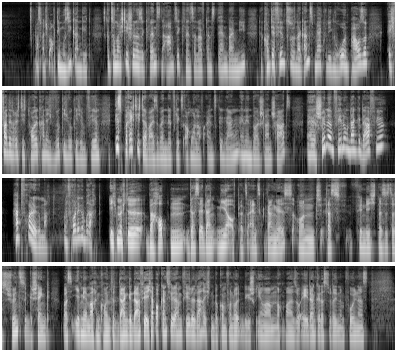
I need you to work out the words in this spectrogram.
was manchmal auch die Musik angeht. Es gibt so eine richtig schöne Sequenz, eine Abendsequenz, da läuft dann Stand By Me. Da kommt der Film zu so einer ganz merkwürdigen rohen Pause. Ich fand den richtig toll, kann ich wirklich, wirklich empfehlen. Ist berechtigterweise bei Netflix auch mal auf 1 gegangen in den Deutschland-Charts. Äh, schöne Empfehlung, danke dafür hat Freude gemacht und Freude gebracht. Ich möchte behaupten, dass er dank mir auf Platz 1 gegangen ist. Und das finde ich, das ist das schönste Geschenk, was ihr mir machen konntet. Danke dafür. Ich habe auch ganz viele, haben viele Nachrichten bekommen von Leuten, die geschrieben haben, nochmal so, ey, danke, dass du den empfohlen hast.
